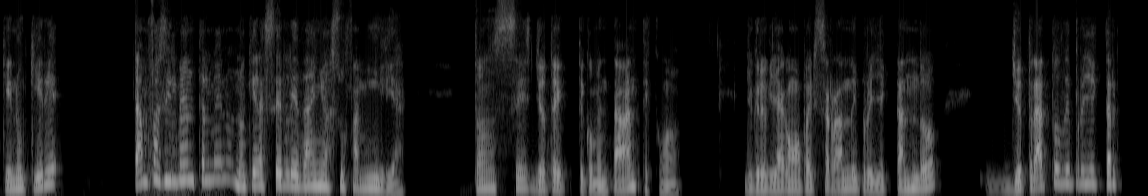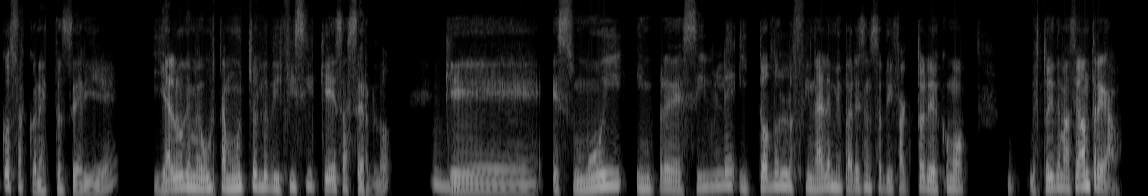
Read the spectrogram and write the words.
que no quiere, tan fácilmente al menos, no quiere hacerle daño a su familia. Entonces, yo te, te comentaba antes, como yo creo que ya como para ir cerrando y proyectando yo trato de proyectar cosas con esta serie y algo que me gusta mucho es lo difícil que es hacerlo, que es muy impredecible y todos los finales me parecen satisfactorios. Es como, estoy demasiado entregado.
